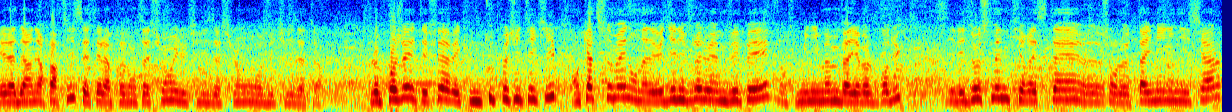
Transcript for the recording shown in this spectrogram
Et la dernière partie, c'était la présentation et l'utilisation aux utilisateurs. Le projet a été fait avec une toute petite équipe. En quatre semaines, on avait délivré le MVP, donc Minimum Viable Product. Et les deux semaines qui restaient euh, sur le timing initial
